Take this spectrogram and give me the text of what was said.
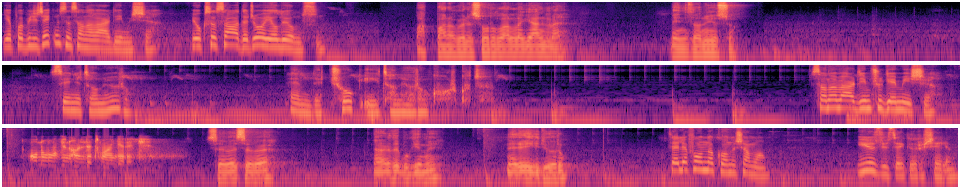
Yapabilecek misin sana verdiğim işi? Yoksa sadece oyalıyor musun? Bak bana böyle sorularla gelme. Beni tanıyorsun. Seni tanıyorum. Hem de çok iyi tanıyorum Korkut. Sana verdiğim şu gemi işi. Onu bugün halletmen gerek. Seve seve. Nerede bu gemi? Nereye gidiyorum? Telefonla konuşamam. Yüz yüze görüşelim.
